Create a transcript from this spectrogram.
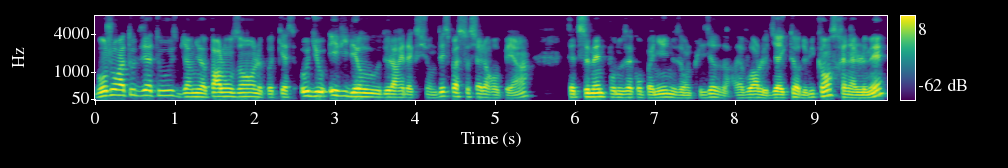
Bonjour à toutes et à tous, bienvenue à Parlons-en, le podcast audio et vidéo de la rédaction d'Espace Social Européen. Cette semaine, pour nous accompagner, nous avons le plaisir d'avoir le directeur de Lucans, Rénal Lemay.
